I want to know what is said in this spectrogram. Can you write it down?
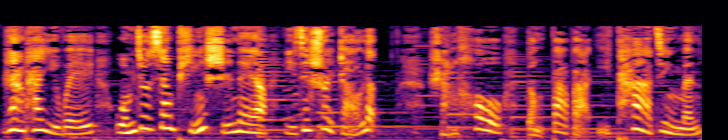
让他以为我们就像平时那样已经睡着了。然后等爸爸一踏进门，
